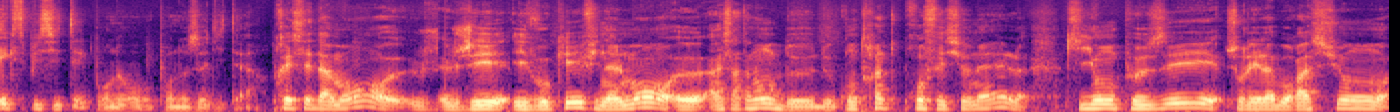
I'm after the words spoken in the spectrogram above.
expliciter pour nos, auditeurs. Précédemment, euh, j'ai évoqué finalement euh, un certain nombre de, contraintes professionnelles qui ont pesé sur l'élaboration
